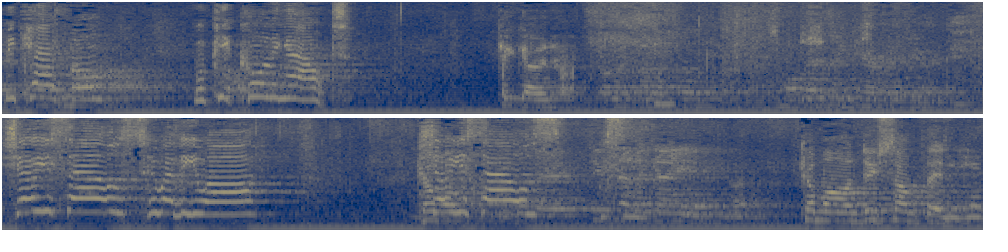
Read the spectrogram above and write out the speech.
Be careful. We'll keep calling out. Keep going. Show yourselves, whoever you are. Come Show on. yourselves. Come on, do something.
